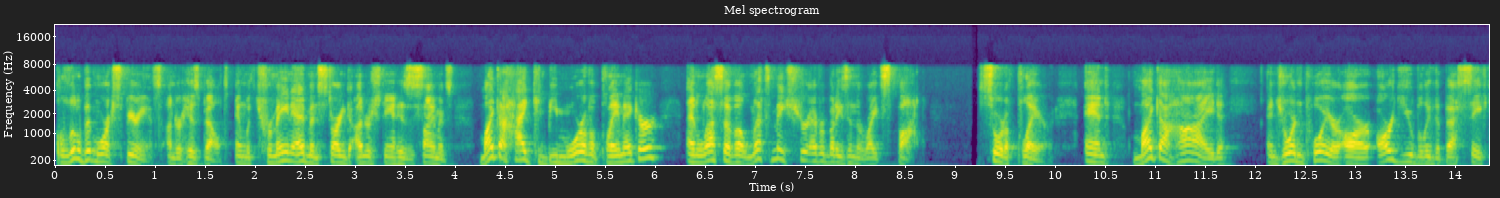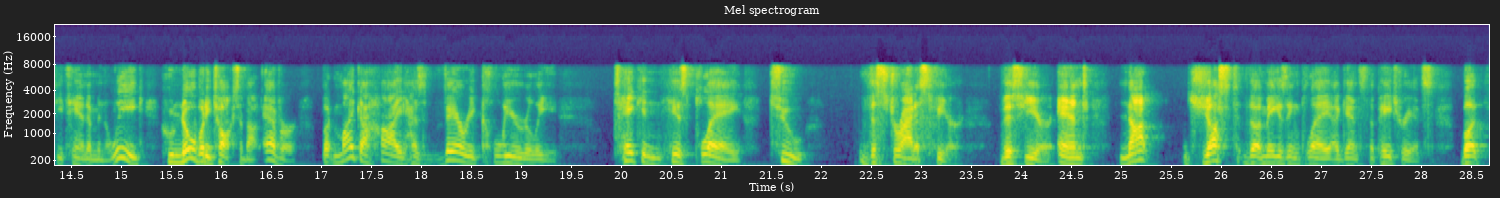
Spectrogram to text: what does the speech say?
a little bit more experience under his belt, and with Tremaine Edmunds starting to understand his assignments, Micah Hyde can be more of a playmaker and less of a let's make sure everybody's in the right spot sort of player. And Micah Hyde and Jordan Poyer are arguably the best safety tandem in the league, who nobody talks about ever. But Micah Hyde has very clearly taken his play to the stratosphere this year. And not just the amazing play against the Patriots, but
